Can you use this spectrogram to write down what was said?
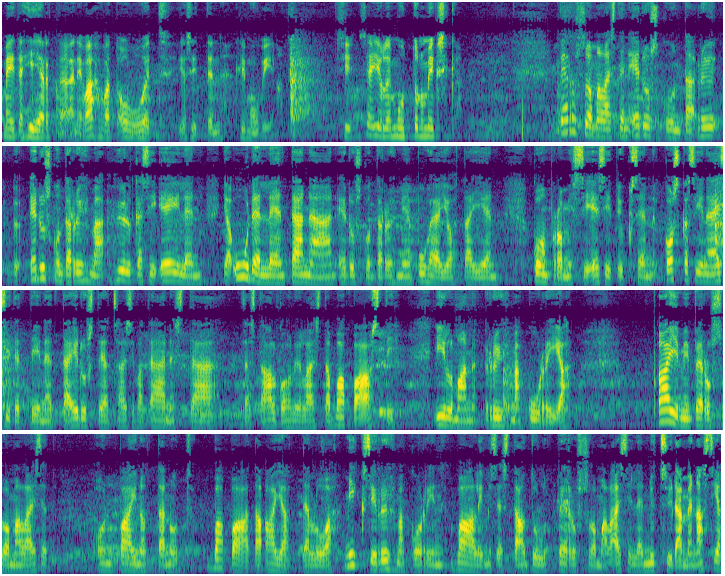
meitä hiertää, ne vahvat oluet ja sitten limuviinat. Se ei ole muuttunut miksikään. Perussuomalaisten eduskuntary, eduskuntaryhmä hylkäsi eilen ja uudelleen tänään eduskuntaryhmien puheenjohtajien kompromissiesityksen, koska siinä esitettiin, että edustajat saisivat äänestää tästä alkoholilaista vapaasti ilman ryhmäkuria. Aiemmin perussuomalaiset on painottanut vapaata ajattelua. Miksi ryhmäkorin vaalimisesta on tullut perussuomalaisille nyt sydämen asia?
